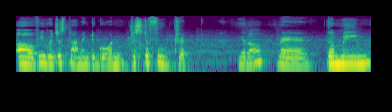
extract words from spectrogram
uh, we were just planning to go on just a food trip you know where the main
